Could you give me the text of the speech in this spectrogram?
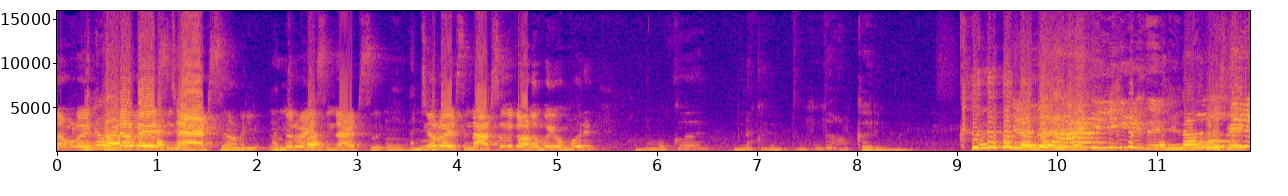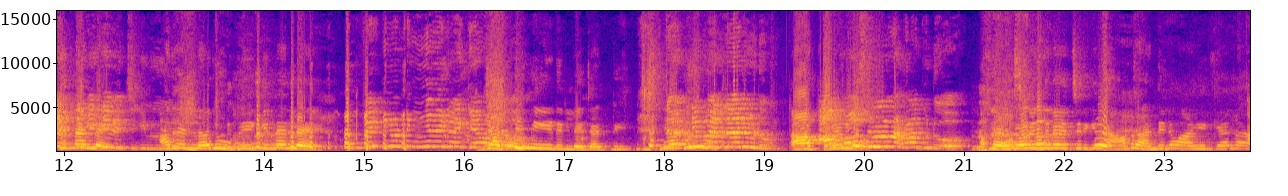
നമ്മൾ ഇന്നർ വയസ്സിന്റെ ആഡ്സ് കാണില്ലേ ഇന്നർ വയസ്സിന്റെ ആഡ്സ് ഇന്നർ വയസ്സിന്റെ ആഡ്സ് ഒക്കെ കാണുമ്പോ ഇവന്മാര് നമുക്ക് ഇതിനൊക്കെ എന്താ ആൾക്കാർ എല്ലാവരും ഉപയോഗിക്കുന്നല്ലേ അതെല്ലാരും ഉപയോഗിക്കുന്നല്ലേ ജട്ടി നീടില്ലേ ജട്ടി? ആ വെച്ചിരിക്കുന്ന? ആ ബ്രാൻഡിന് വാങ്ങിക്കാനാ.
